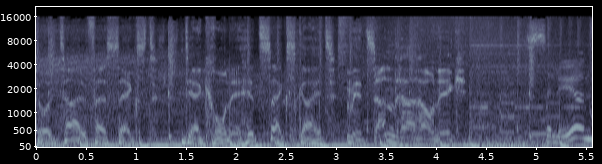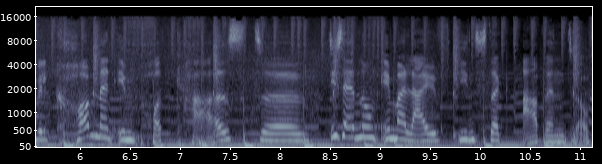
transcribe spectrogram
Total versext. Der Krone-Hit Sex Guide mit Sandra Raunig. Salü und willkommen im Podcast. Äh, Die Sendung immer live Dienstagabend auf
